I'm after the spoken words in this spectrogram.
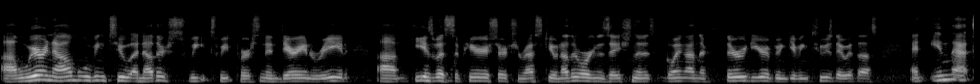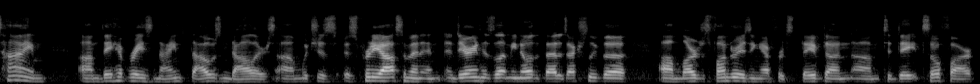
Um, we are now moving to another sweet, sweet person in Darian Reed. Um, he is with Superior Search and Rescue, another organization that is going on their third year of doing Giving Tuesday with us. And in that time, um, they have raised $9,000, um, which is, is pretty awesome. And, and, and, Darian has let me know that that is actually the largest fundraising efforts they've done to date so far.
